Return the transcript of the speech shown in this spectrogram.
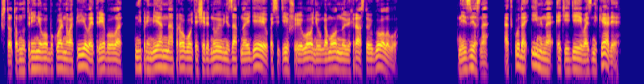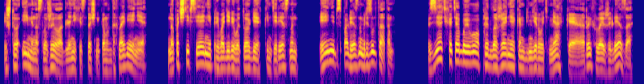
Что-то внутри него буквально вопило и требовало непременно опробовать очередную внезапную идею, посетившую его неугомонную вихрастую голову. Неизвестно, откуда именно эти идеи возникали и что именно служило для них источником вдохновения, но почти все они приводили в итоге к интересным и не бесполезным результатам. Взять хотя бы его предложение комбинировать мягкое, рыхлое железо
